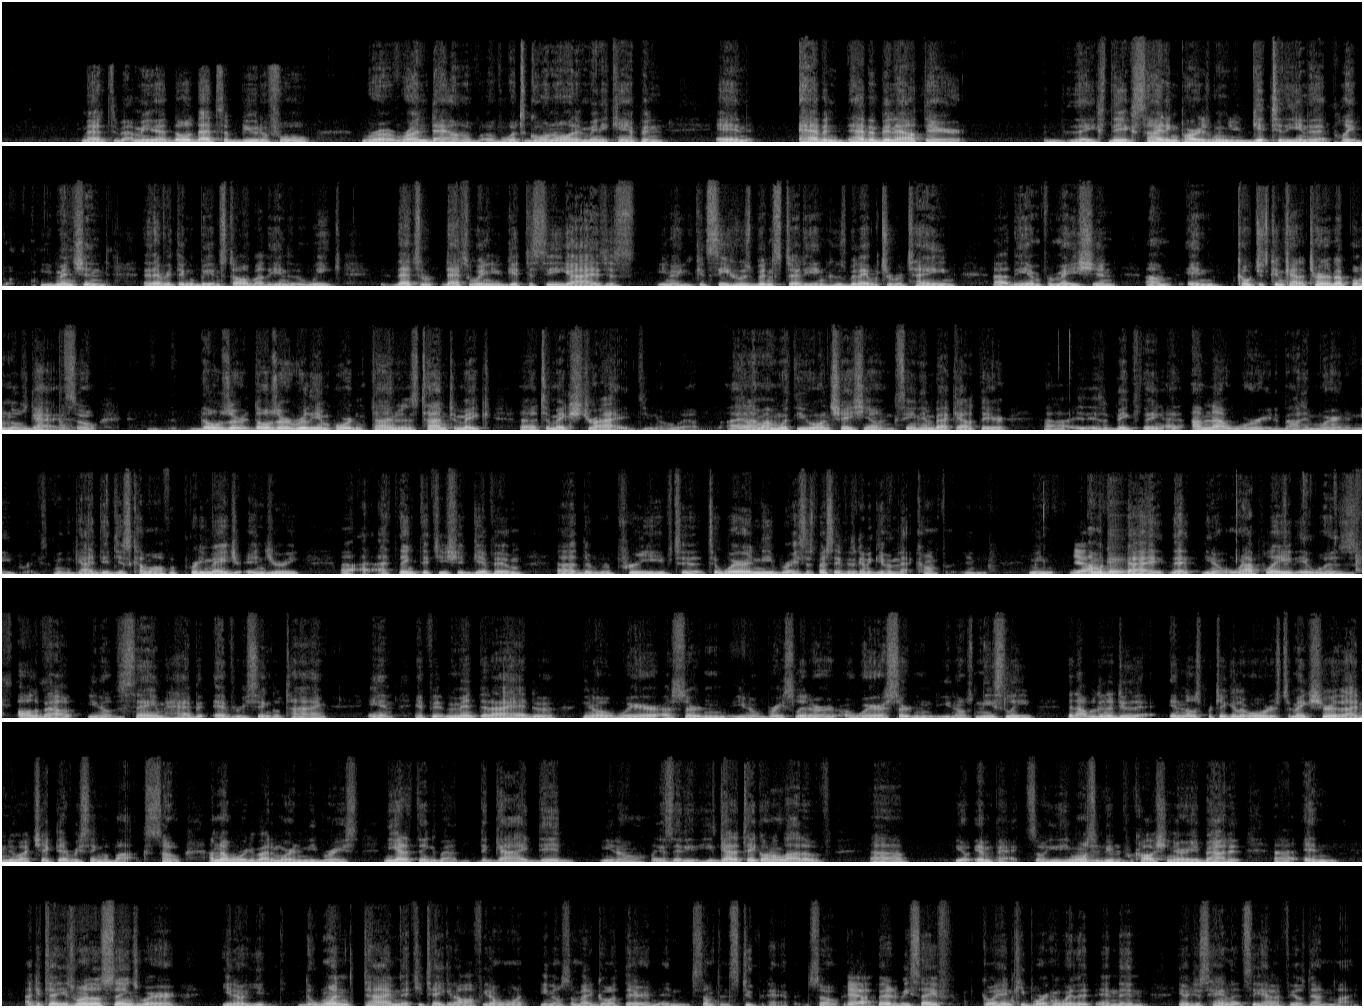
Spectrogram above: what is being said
That's I mean that, those that's a beautiful rundown of, of what's going on in minicamp and and having having been out there, the the exciting part is when you get to the end of that playbook. You mentioned that everything will be installed by the end of the week. That's that's when you get to see guys just you know you can see who's been studying, who's been able to retain uh, the information, um, and coaches can kind of turn it up on those guys. So those are those are really important times, and it's time to make uh, to make strides. You know, um, yeah. and I'm, I'm, with you on Chase Young. Seeing him back out there uh, is, is a big thing, and I'm not worried about him wearing a knee brace. I mean, the guy did just come off a pretty major injury. Uh, I, I, think that you should give him uh, the reprieve to to wear a knee brace, especially if it's going to give him that comfort. And I mean, yeah, I'm a guy that you know when I played, it was all about you know the same habit every single time, and if it meant that I had to you know, wear a certain, you know, bracelet or, or wear a certain, you know, knee sleeve, then I was going to do that in those particular orders to make sure that I knew I checked every single box. So I'm not worried about him wearing a knee brace. And you got to think about it. the guy did, you know, like I said, he, he's got to take on a lot of, uh, you know, impact. So he, he wants mm-hmm. to be mm-hmm. precautionary about it. Uh, and I can tell you, it's one of those things where, you know, you the one time that you take it off, you don't want you know somebody go out there and, and something stupid happens. So yeah, better to be safe. Go ahead and keep working with it, and then you know just handle it, see how it feels down the line.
